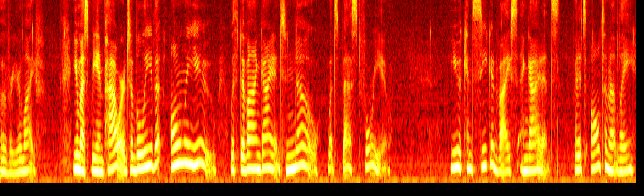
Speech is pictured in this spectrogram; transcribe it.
over your life. You must be empowered to believe that only you, with divine guidance, know what's best for you. You can seek advice and guidance, but it's ultimately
